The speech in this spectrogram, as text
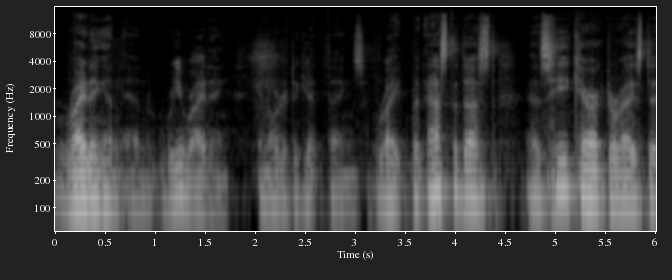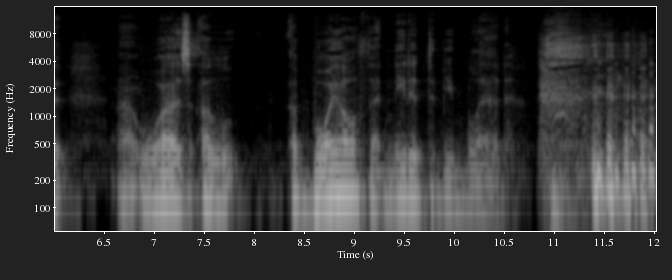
writing and, and rewriting in order to get things right. But Ask the Dust, as he characterized it, uh, was a, a boil that needed to be bled.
